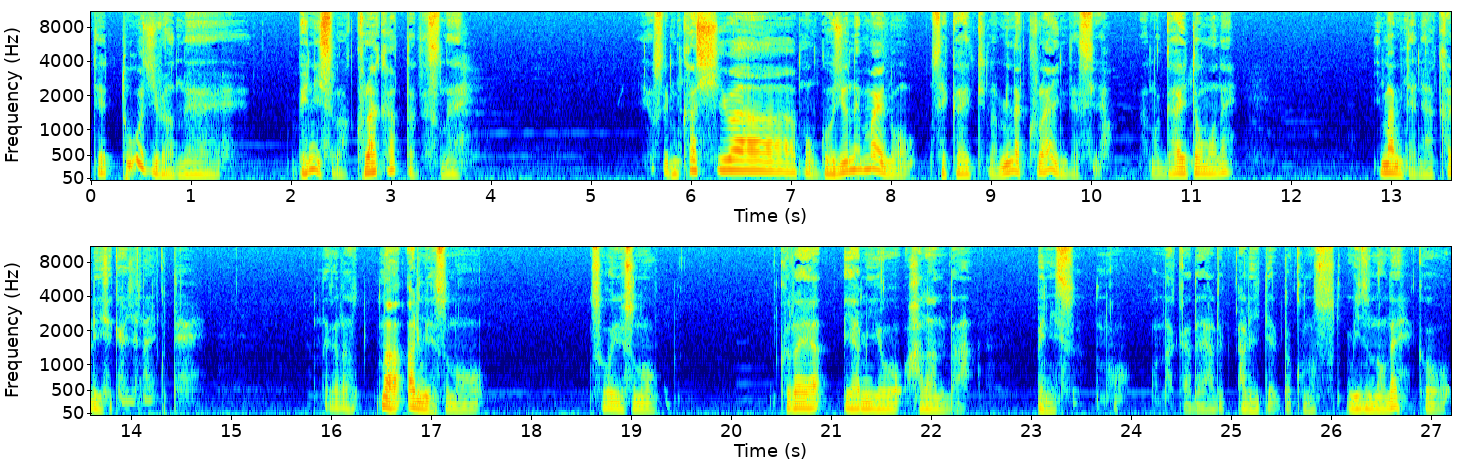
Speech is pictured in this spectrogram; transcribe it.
で当時はねベニスは暗かったですね。要するに昔はもう50年前の世界っていうのはみんな暗いんですよ。あの街灯もね今みたいに明るい世界じゃなくてだからまあある意味でそのそういうその暗闇をはらんだベニス中で歩いてるとこの水のねこ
